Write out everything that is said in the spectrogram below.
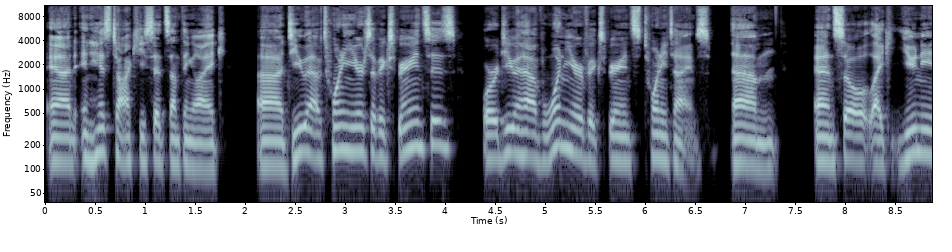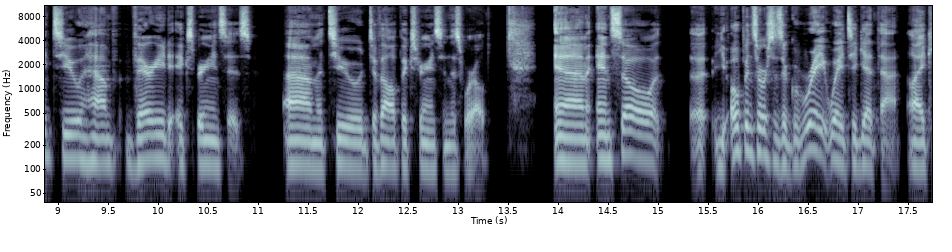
and in his talk, he said something like, uh, "Do you have 20 years of experiences, or do you have one year of experience 20 times?" Um, and so, like, you need to have varied experiences um, to develop experience in this world. Um, and so uh, open source is a great way to get that. Like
